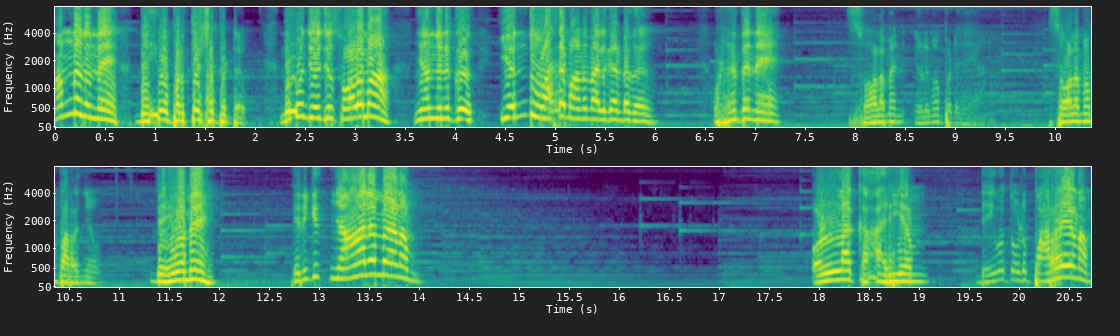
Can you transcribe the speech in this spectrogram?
അന്ന് തന്നെ ദൈവം പ്രത്യക്ഷപ്പെട്ടു. ദൈവം ചോദിച്ചു സോളമാ ഞാൻ നിനക്ക് എന്തു വരമാണ് നൽകേണ്ടത്? ഉടനെ തന്നെ സോളമൻ എളിമപ്പെടുകയാണ്. സോളമൻ പറഞ്ഞു ദൈവമേ എനിക്ക് ജ്ഞാനം വേണം. ഉള്ള കാര്യം ദൈവത്തോട് പറയണം.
